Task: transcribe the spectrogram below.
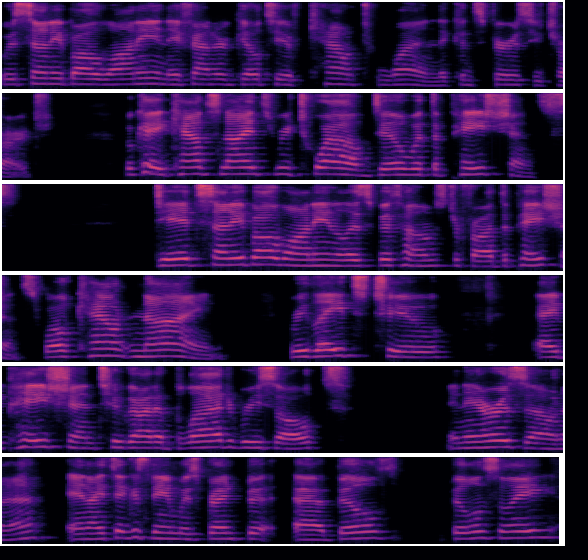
with Sunny Balwani, and they found her guilty of count one, the conspiracy charge. Okay, counts nine through 12 deal with the patients. Did Sunny Balwani and Elizabeth Holmes defraud the patients? Well, count nine relates to a patient who got a blood result in Arizona, and I think his name was Brent uh, Bills, Billsley.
